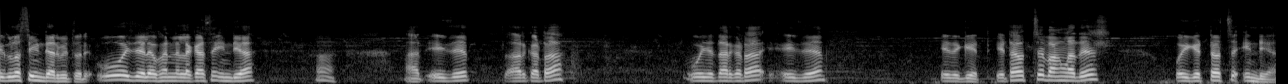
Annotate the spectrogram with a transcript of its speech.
এগুলো হচ্ছে ইন্ডিয়ার ভিতরে। ওই যে ওখানে লেখা আছে ইন্ডিয়া হ্যাঁ। আর এই যে তার কাটা, ওই যে তার কাটা, এই যে এই যে গেট এটা হচ্ছে বাংলাদেশ, ওই গেটটা হচ্ছে ইন্ডিয়া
